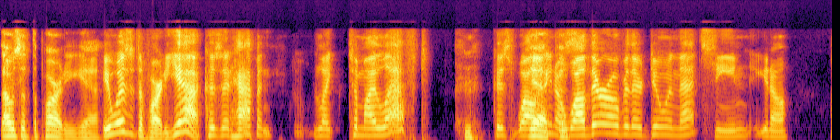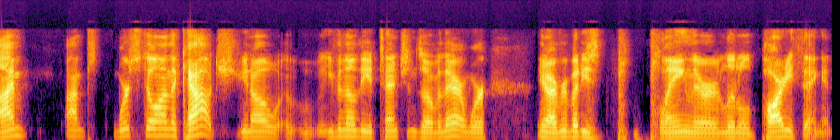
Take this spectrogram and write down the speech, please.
That was at the party. Yeah. It was at the party, yeah, because it happened like to my left. Because while Yeah, you know 'cause- while they're over there doing that scene, you know, I'm I'm we're still on the couch, you know, even though the attention's over there, we're you know everybody's p- playing their little party thing, and,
